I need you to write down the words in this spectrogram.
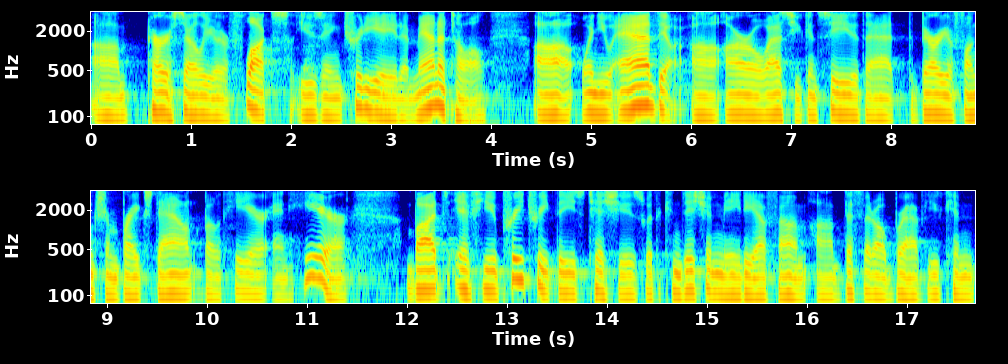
um, paracellular flux using tritiated mannitol. Uh, when you add the uh, ROS, you can see that the barrier function breaks down both here and here. But if you pre-treat these tissues with conditioned media from uh, Bifido-Brev, you can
